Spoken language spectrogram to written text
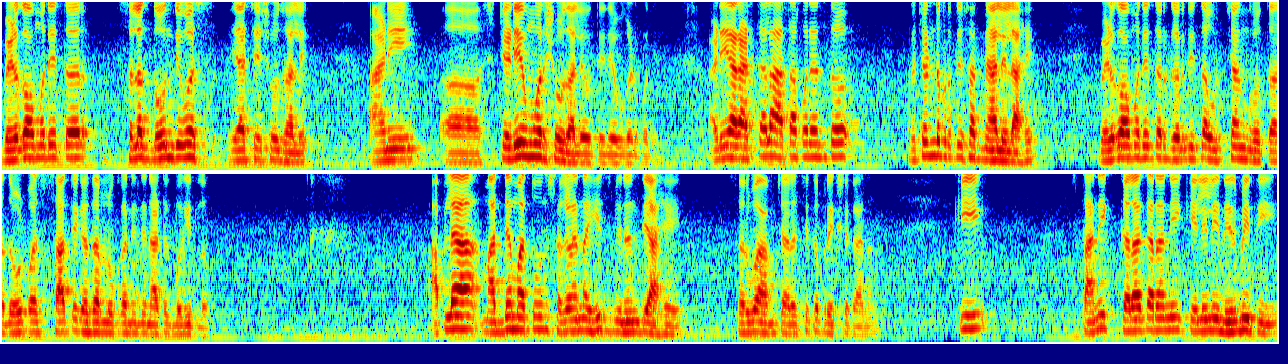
बेळगावमध्ये तर सलग दोन दिवस याचे शो झाले आणि स्टेडियमवर शो झाले होते देवगडमध्ये. आणि या नाटकाला आतापर्यंत प्रचंड प्रतिसाद मिळालेला आहे. बेळगावमध्ये तर गर्दीचा उच्चांक होता. जवळपास सात एक हजार लोकांनी ते नाटक बघितलं. आपल्या माध्यमातून सगळ्यांना हीच विनंती आहे सर्व आमच्या रसिक प्रेक्षकांना की स्थानिक कलाकारांनी केलेली निर्मिती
